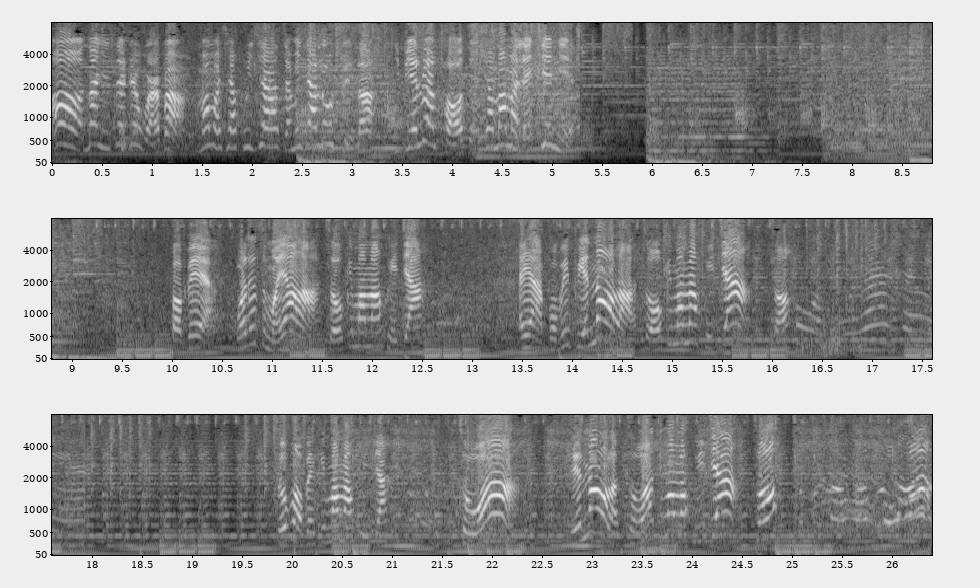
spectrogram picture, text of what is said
哦，那你在这玩吧，妈妈先回家，咱们家漏水了，你别乱跑，等一下妈妈来接你。宝贝，玩的怎么样了？走，跟妈妈回家。哎呀，宝贝，别闹了，走，跟妈妈回家。走。我不认识你。走，宝贝，跟妈妈回家。走啊！别闹了，走啊，跟妈妈回家。走。走啊！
